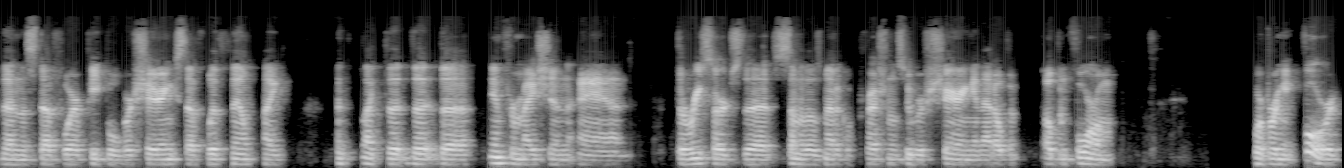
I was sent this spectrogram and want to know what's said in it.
than the stuff where people were sharing stuff with them. Like like the the the information and the research that some of those medical professionals who were sharing in that open open forum were bringing forward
